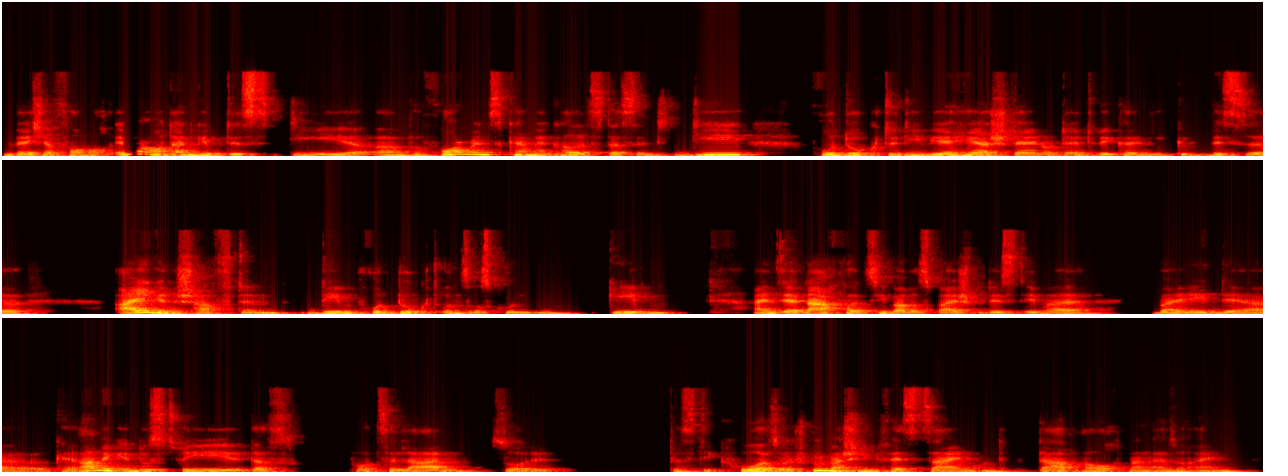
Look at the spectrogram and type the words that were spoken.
in welcher Form auch immer. Und dann gibt es die äh, Performance Chemicals. Das sind die Produkte, die wir herstellen und entwickeln, die gewisse Eigenschaften dem Produkt unseres Kunden geben. Ein sehr nachvollziehbares Beispiel ist immer bei der Keramikindustrie, das Porzellan soll, das Dekor soll spülmaschinenfest sein und da braucht man also ein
